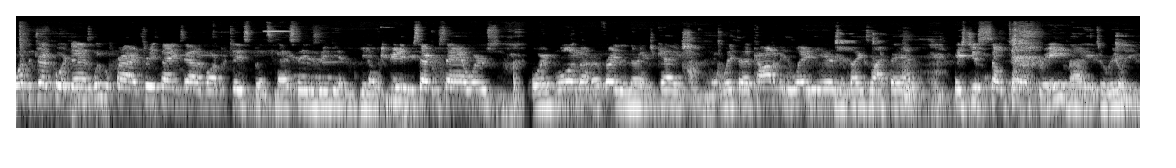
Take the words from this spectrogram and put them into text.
What the drug court does, we require three things out of our participants, and that's either be getting, you know, community service hours or employment or furthering their education. With the economy the way it is and things like that, it's just so tough for anybody to really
